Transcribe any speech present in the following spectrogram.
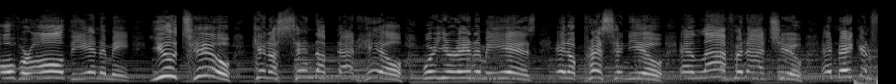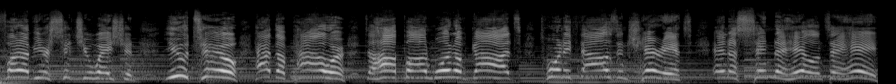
over all the enemy. You too can ascend up that hill where your enemy is and oppressing you and laughing at you and making fun of your situation. You too have the power to hop on one of God's 20,000 chariots and ascend the hill and say, Hey,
